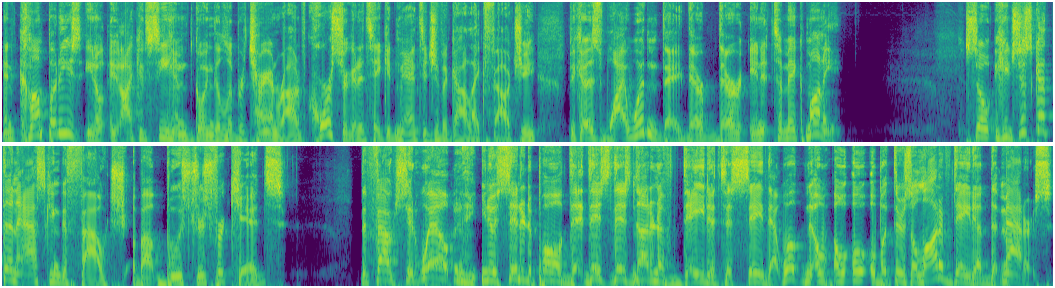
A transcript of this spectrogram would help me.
And companies, you know, I could see him going the libertarian route. Of course, they're going to take advantage of a guy like Fauci because why wouldn't they? They're they're in it to make money. So he just got done asking the Fauci about boosters for kids. The Fauci said, "Well, you know, Senator Paul, th- there's there's not enough data to say that." Well, no, oh, oh, oh, but there's a lot of data that matters.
